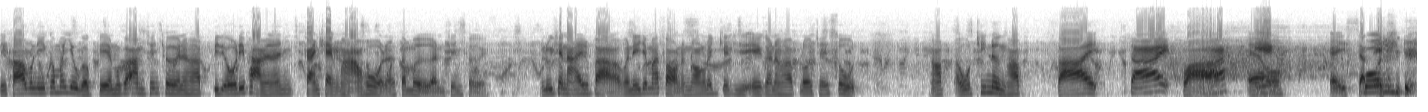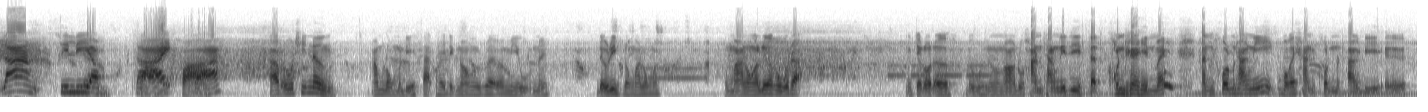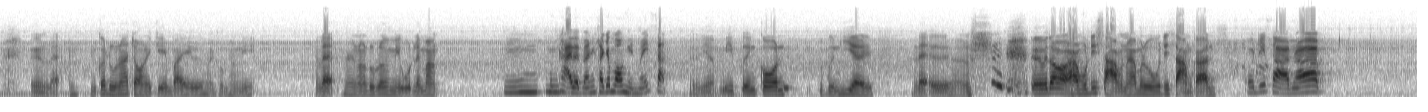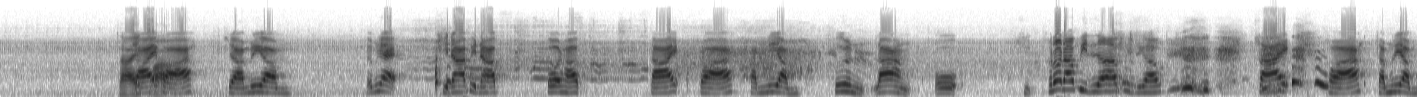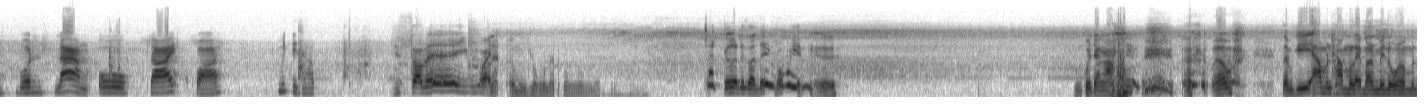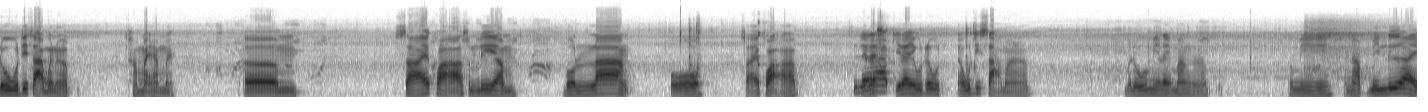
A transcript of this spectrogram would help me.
สวัสดีครับวันนี้ก็มาอยู่กับเกมแล้วก็อ้ำเช่นเคยนะครับวิดีโอที่ผ่านมานั้นการแข่งมหาโหดนะเสมอกันเช่นเคยไม่รู้ชนะหรือเปล่า วันนี้จะมาสอนน้องๆเล่นเกม GTA กันนะครับโดยใช้สูตรนะครับอาวุธที่หนึ่งครับ ซ้าย ซ้าย ขวา L ไอสัตบว์นเอ็กล่างสี่เหลี่ยม ซ้าซ้ายยขวา ครับอาวุธที่หนึ่งอ้ำลงมาดีสัตว์ให้เด็กน้องรู้ด้วยว่ามีอาวุธไหมเดี๋ยวดิลงมาลงมา ลงมาลงมาเลือกอาวุธอะ ลงจากรถเออดูน้องๆดูหันทางนี้ดิแต่คนเนี่ยเห็นไหมหันคนมาทางนี้กูบอกให้หันคนมาทางนี้เออเออนั่นแหละมันก็ดูหน้าจอในเกมไปเออหันคนมาทางนี้นั่นแหละให้น้องดูด้วยว่ามีอาวุธอะไรมั่งอืมมึงถ่ายแบบนั้นเขาจะมองเห็นไหมจัดเออเนี่ยมีปืนกลปืนเฮียนั่นแหละเออเออไม่ต้องเอาอาวุธที่สามนะมาดูอาวุธที่สามกันโอที่สามนะครับซ้ายซ้ายขขวาวาสามเหลี่ยมเอ้ยไม่ใช่ ผิดนะครับผิดนะครับ โทษครับ ซ้ายขวาสามเหลี่ยม ขึ้นล่าง โอผิดขอโทษนะครับผิดนะครับผิดครับ ซ้ายขวาสามเหลี่ยม บนล่างโอ ซ้ายขวา ไม่ติดนะครับดิสเเลยไม่ไหวนะเออมึงลงมาน่ะลงลงน่ะชัดเกินเลยสัตว์เลยมองไม่เห็นเออมึงกดยังไงเออแล้ว แต่เมื่อกี้อ้ามันทำอะไรมันไม่รู้นะมาดูอาวุธที่สามกันนะครับทำใหม่ทำใหม่เอ่อซ้ายขวาสามเหลี่ยม บนล่าง โอซ้ายขวาครับเสร็จแล้วนะครับจะได้อาวุธอาวุธอาวุธที่สามมานะครับมาดูว่ามีอะไรมั่งนะครับ ก็มีสนับมีเลื่อย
